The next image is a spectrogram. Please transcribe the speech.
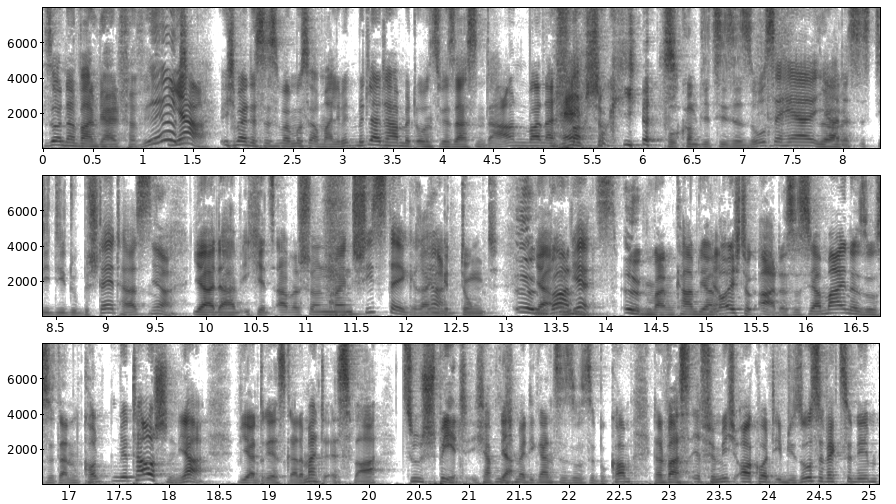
So, und dann waren wir halt verwirrt. Ja. Ich meine, das ist, man muss auch mal mit Mitleid haben mit uns. Wir saßen da und waren einfach Hä? schockiert. Wo kommt jetzt diese Soße her? Ja, das ist die, die du bestellt hast. Ja. Ja, da habe ich jetzt aber schon meinen Cheesesteak reingedunkt. Irgendwann, Ja, und jetzt? irgendwann kam die Erleuchtung. Ah, das ist ja meine Soße. Dann konnten wir tauschen. Ja, wie Andreas gerade meinte, es war zu spät. Ich habe nicht Ja. mehr die ganze Soße bekommen. Dann war es für mich awkward, ihm die Soße wegzunehmen,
